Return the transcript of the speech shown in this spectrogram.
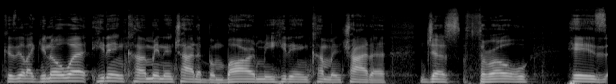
because they're like, you know what? He didn't come in and try to bombard me. He didn't come and try to just throw his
